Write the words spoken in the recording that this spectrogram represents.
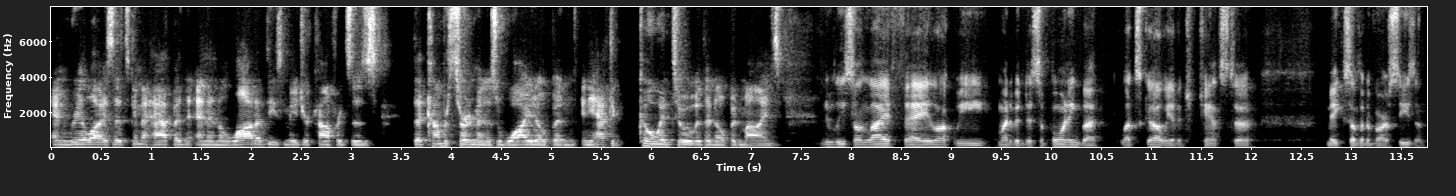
and realize that it's going to happen. And in a lot of these major conferences, the conference tournament is wide open and you have to go into it with an open mind. New lease on life. Hey, look, we might have been disappointing, but let's go. We have a chance to make something of our season.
